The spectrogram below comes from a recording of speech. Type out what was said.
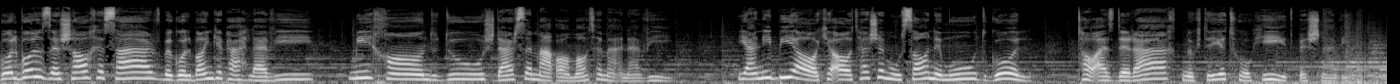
بلبل ز شاخ سرو به گلبانگ پهلوی می‌خواند دوش درس مقامات معنوی. یعنی بیا که آتش موسا نمود گل تا از درخت نکته توحید بشنوی.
